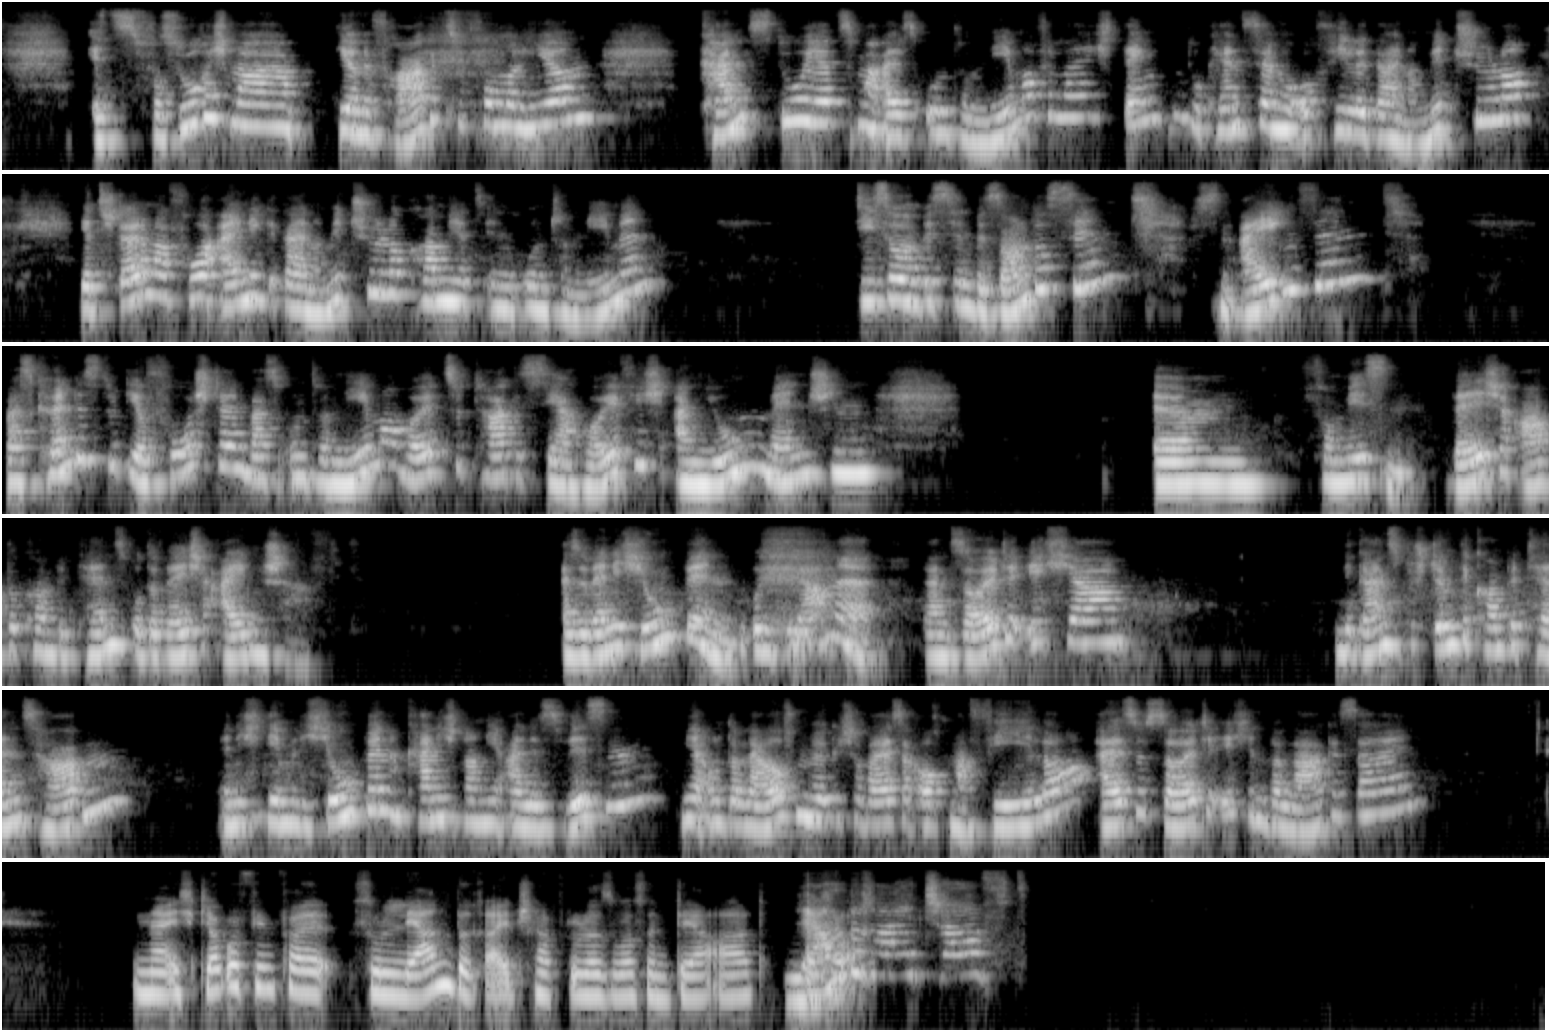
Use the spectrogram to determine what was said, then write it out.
Jetzt versuche ich mal, dir eine Frage zu formulieren. Kannst du jetzt mal als Unternehmer vielleicht denken? Du kennst ja nur auch viele deiner Mitschüler. Jetzt stell dir mal vor, einige deiner Mitschüler kommen jetzt in Unternehmen, die so ein bisschen besonders sind, ein bisschen eigen sind, was könntest du dir vorstellen, was Unternehmer heutzutage sehr häufig an jungen Menschen ähm, vermissen? Welche Art der Kompetenz oder welche Eigenschaft? Also wenn ich jung bin und lerne, dann sollte ich ja eine ganz bestimmte Kompetenz haben, Wenn ich nämlich jung bin, kann ich noch nie alles wissen. Mir unterlaufen möglicherweise auch mal Fehler. Also sollte ich in der Lage sein, na, ich glaube auf jeden Fall so Lernbereitschaft oder sowas in der Art. Lernbereitschaft? Dass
